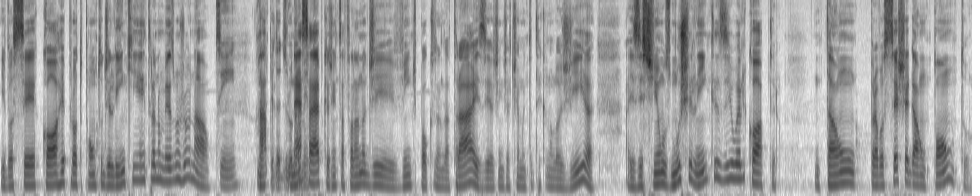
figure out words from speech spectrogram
e você corre para outro ponto de link e entra no mesmo jornal. Sim. Rápido deslocamento. Nessa época, a gente está falando de 20 e poucos anos atrás, e a gente já tinha muita tecnologia, existiam os mochilinks e o helicóptero. Então, para você chegar a um ponto,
